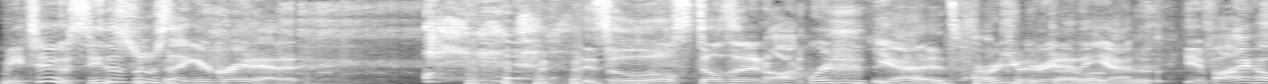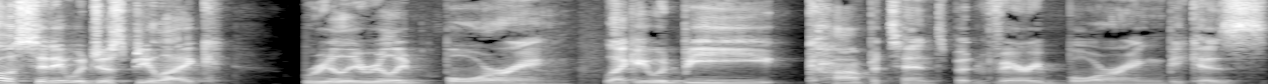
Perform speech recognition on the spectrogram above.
Me too. See, this is what I'm saying. You're great at it. is it a little stilted and awkward? Yeah, it's Are you perfect. great I at it? Yeah. it. If I hosted, it would just be like really, really boring. Like it would be competent but very boring because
